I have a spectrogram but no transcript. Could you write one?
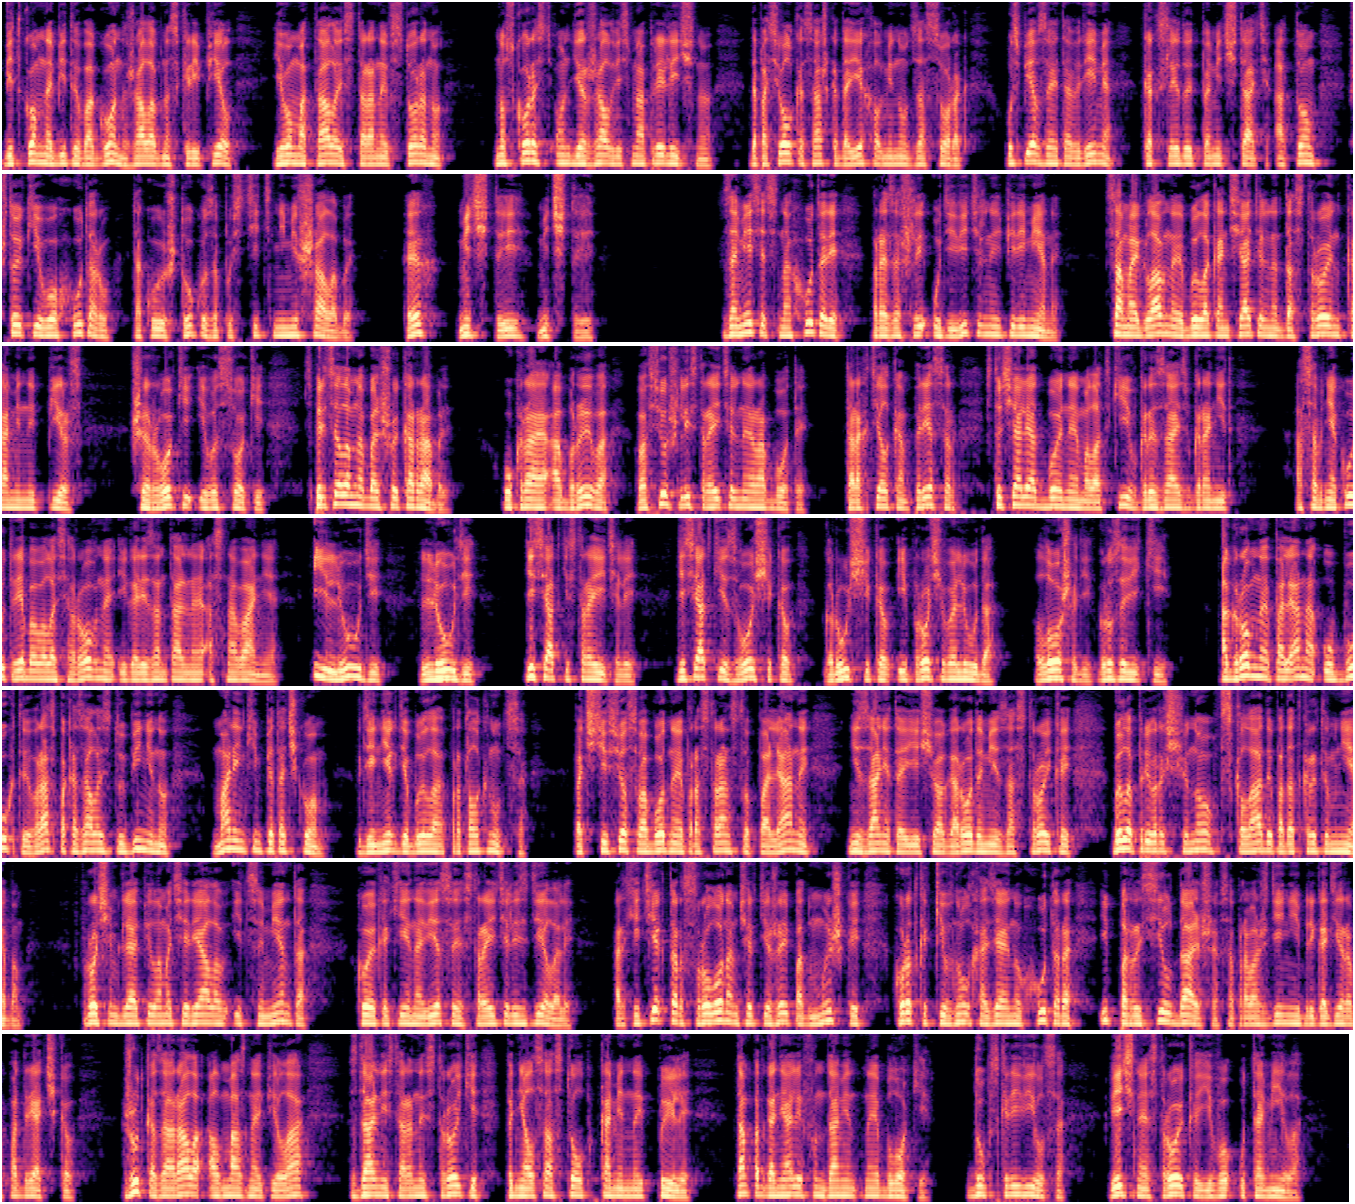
Битком набитый вагон жалобно скрипел, его мотало из стороны в сторону, но скорость он держал весьма приличную. До поселка Сашка доехал минут за сорок – успев за это время как следует помечтать о том, что и к его хутору такую штуку запустить не мешало бы. Эх, мечты, мечты. За месяц на хуторе произошли удивительные перемены. Самое главное, был окончательно достроен каменный пирс, широкий и высокий, с прицелом на большой корабль. У края обрыва вовсю шли строительные работы. Тарахтел компрессор, стучали отбойные молотки, вгрызаясь в гранит – Особняку требовалось ровное и горизонтальное основание. И люди, люди, десятки строителей, десятки извозчиков, грузчиков и прочего люда, лошади, грузовики. Огромная поляна у бухты в раз показалась Дубинину маленьким пятачком, где негде было протолкнуться. Почти все свободное пространство поляны, не занятое еще огородами и застройкой, было превращено в склады под открытым небом – Впрочем, для пиломатериалов и цемента кое-какие навесы строители сделали. Архитектор с рулоном чертежей под мышкой коротко кивнул хозяину хутора и порысил дальше в сопровождении бригадиров-подрядчиков. Жутко заорала алмазная пила, с дальней стороны стройки поднялся столб каменной пыли. Там подгоняли фундаментные блоки. Дуб скривился. Вечная стройка его утомила.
